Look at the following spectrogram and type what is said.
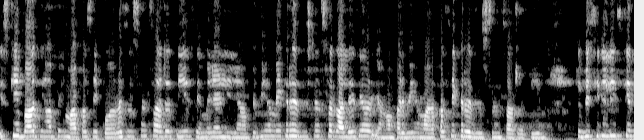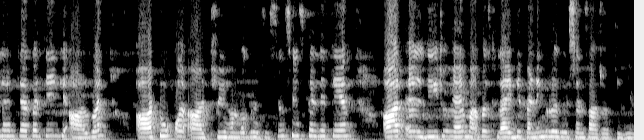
इसके बाद यहाँ पे हमारे पास एक और रेजिस्टेंस आ जाती है। सिमिलरली यहाँ पे भी हम एक रेजिस्टेंस लगा लेते हैं और यहाँ पर भी हमारे पास एक रेजिस्टेंस आ जाती है। तो बेसिकली इसके अंदर हम क्या करते हैं कि आर वन आर टू और आर थ्री हम लोग रेजिस्टेंस यूज़ कर लेते हैं। आर एल डी जो है, हमारे पास लाइट डिपेंडिंग रेजिस्टेंस आ जाती है।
